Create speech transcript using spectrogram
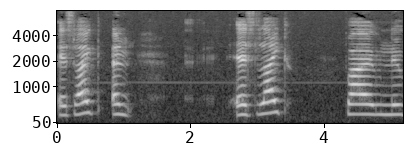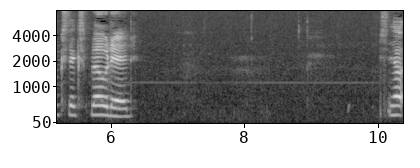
It's like an it's like five nukes exploded. So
